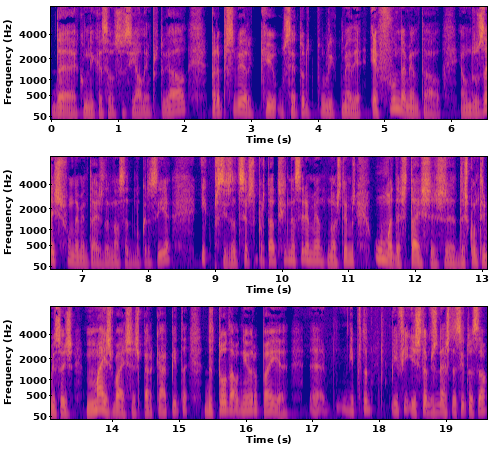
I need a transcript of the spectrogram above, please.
da comunicação social em Portugal, para perceber que o setor público de média é fundamental, é um dos eixos fundamentais fundamentais da nossa democracia e que precisa de ser suportado financeiramente. Nós temos uma das taxas eh, das contribuições mais baixas per capita de toda a União Europeia. Eh, e, portanto, enfim, estamos nesta situação,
